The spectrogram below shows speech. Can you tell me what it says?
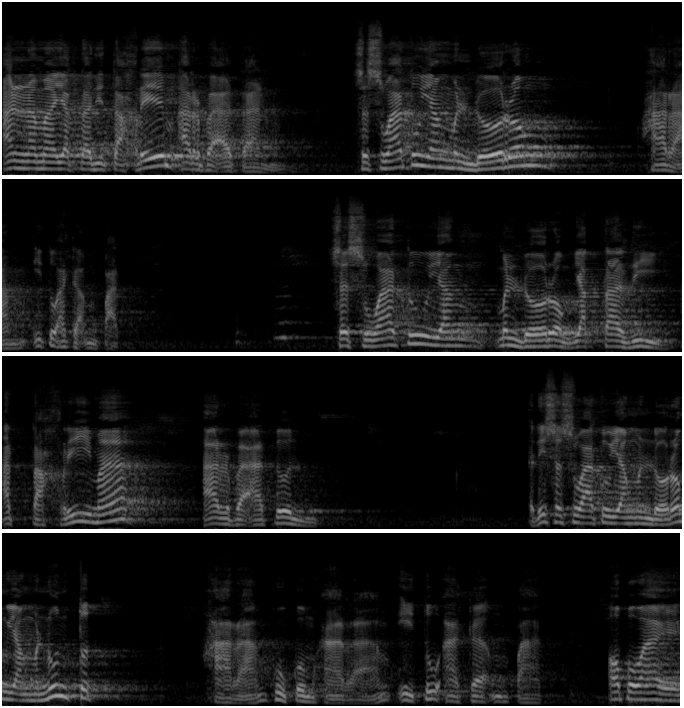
annama yaktadi tahrim arba'atan sesuatu yang mendorong haram itu ada empat sesuatu yang mendorong yaktadi at-tahrima arbaatun. Jadi sesuatu yang mendorong yang menuntut haram, hukum haram itu ada empat. Apa wae?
